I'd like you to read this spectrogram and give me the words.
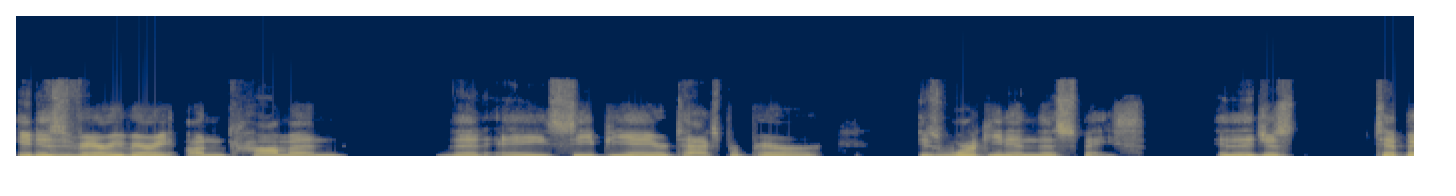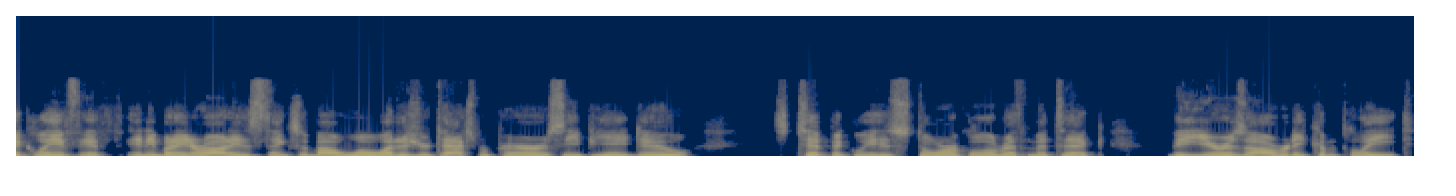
it is very, very uncommon that a CPA or tax preparer is working in this space. It, just typically, if, if anybody in our audience thinks about, well, what does your tax preparer or CPA do? It's typically historical arithmetic. The year is already complete.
